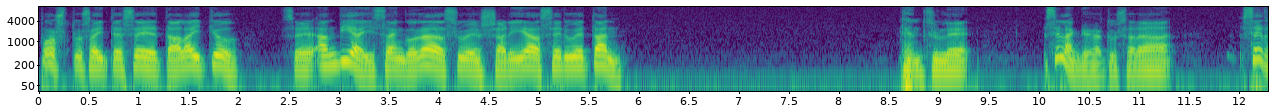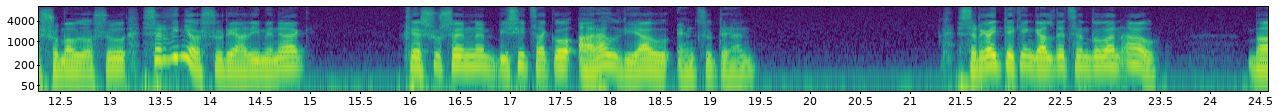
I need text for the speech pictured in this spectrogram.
postu zaiteze eta alaitu, ze handia izango da zuen saria zeruetan. Entzule, zelan geratu zara, zer somaudozu, zer dino zure adimenak, Jesusen bizitzako araudi hau entzutean. Zer gaiteken galdetzen dodan hau? Ba,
